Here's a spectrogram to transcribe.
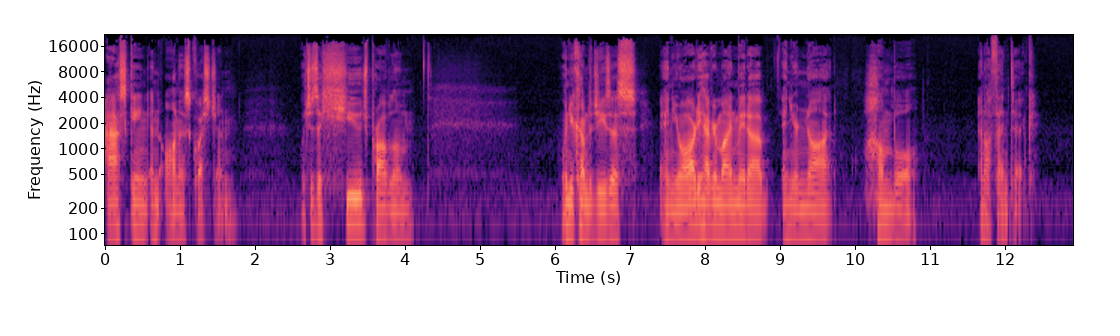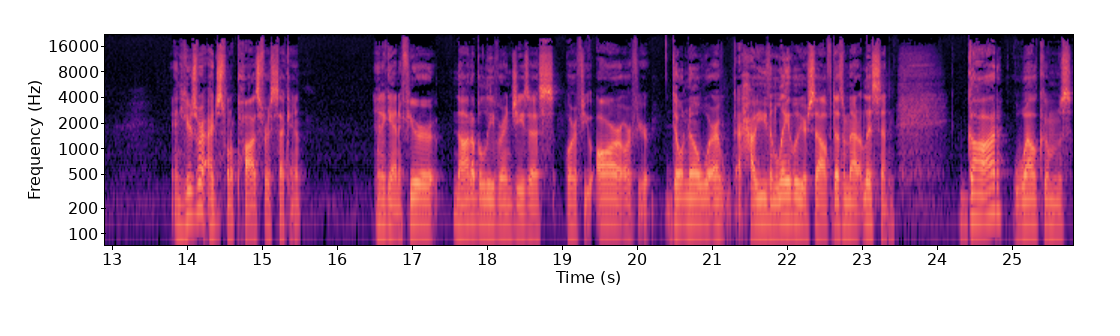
asking an honest question, which is a huge problem when you come to Jesus and you already have your mind made up and you're not humble and authentic. And here's where I just want to pause for a second. And again, if you're not a believer in Jesus, or if you are, or if you don't know where, how you even label yourself, it doesn't matter. Listen, God welcomes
